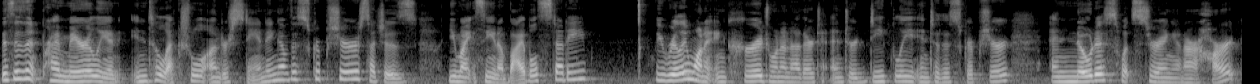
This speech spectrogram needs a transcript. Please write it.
This isn't primarily an intellectual understanding of the scripture, such as you might see in a Bible study we really want to encourage one another to enter deeply into the scripture and notice what's stirring in our heart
